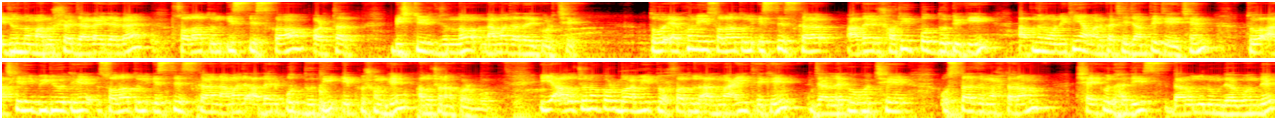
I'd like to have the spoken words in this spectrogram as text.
এই জন্য মানুষরা জায়গায় জায়গায় সলাতুল ইস্তিসকা, অর্থাৎ বৃষ্টির জন্য নামাজ আদায় করছে। তো এখন এই সলাতুল ইস্তিসকা আদায়ের সঠিক পদ্ধতি কি? আপনারা অনেকেই আমার কাছে জানতে চেয়েছেন। তো আজকের এই ভিডিওতে সলাতুল ইস্তিসকা নামাজ আদায়ের পদ্ধতি এই প্রসঙ্গে আলোচনা করব। এই আলোচনা করব আমি তোহফাতুল আলমাই থেকে, যার লেখক হচ্ছে ওস্তাজ মোহতারাম শাইকুল হাদিস দারুল উলুম দেওবন্দের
